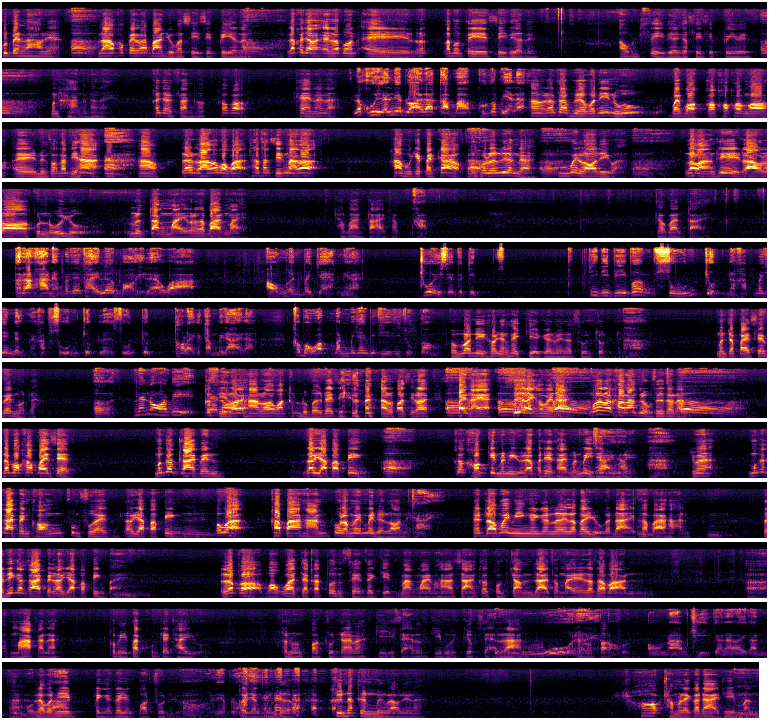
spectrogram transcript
คุณเป็นลาวเนี่ยเออลาวเขาเป็นรัฐบาลอยู่มา 40 ปีแล้วนะ เออ แล้วเขาจะไอ้รัฐมนไอ้รัฐมนตรีสี่เดือนเนี่ยเอาสี่เดือนกับสี่สิบปีเออ มันห่างกันเท่าไหร่เขาจะไปฟังเขาเขาก็แค่นั้นแหละแล้วคุยกันเรียบร้อยแล้วกลับมาคุณก็เปลี่ยนแล้ว อ้าวแล้วถ้าเผื่อวันนี้หนูไปบอกกขอคองอเอ้หนึ่งสองสามสี่ห้าอ่า อ้าวแล้วเราก็บอกว่าถ้าทักษิณมาก็ห้าหกเจ็ดแปดเก้ามันคนละเรื่องนะเออกูไม่รอดีกว่า เออ ระหว่างที่เรารอคุณหนูอยู่ เลือกตั้งใหม่รัฐบาลใหม่ ชาวบ้านตายครับ ครับชาวบ้านตาย ธนาคารแห่งประเทศไทยเริ่มบอกอีกแล้วว่า เอาเงินไปแจกเนี่ย ช่วยเศรษฐกิจ GDP เพิ่มศูนย์จุดนะครับ ไม่ใช่หนึ่งนะครับศูนย์จุดเลยศูนย์จุดเท่าไหร่ก็จำไม่ได้แล้วเขาบอกว่ามันไม่ใช่วิธีที่ถูกต้อง ผมว่านี่เขายังให้เกียรติเกินไปนะศูนย์จุด อ่า มันจะไปเซเว่นหมดนะเเออแน่นอนพี่ก็แน่นนสี่ร้อยห้าร้อยวันดูเบิกได้สี่ร้อยห้าร้อยสี่ร้อยเออไปไหนอะเออซื้ออะไรก็ไม่ได้เออเมื่อเราเข้าร้านสะดวกซื้อเท่านั้นเออแล้วพอเข้าไปเสร็จ มันก็กลายเป็นเหล้ายาปลาปิ้งเออก็ของกินมันมีอยู่แล้วประเทศไทยมันไม่ใช่ใช่หิวครับนี่ฮะใช่ไหมมันก็กลายเป็นของฟุ่มเฟือยเหล้ายาปลาปิ้งอืมเพราะว่าข้าวปลาอาหารพวกเราไม่ไม่เดือดร้อนนี่ใช่งั้นเราไม่มีเงินกันเลยเราก็อยู่กันได้ข้าวปลาอาหารอืมตอนนี้ก็กลายเป็นเหล้ายาปลาปิ้งไปอืม แล้วก็บอกว่าจะกระตุ้นเศรษฐกิจมากมายมหาศาลก็ผมจำได้สมัยรัฐบาลเอ่อมาร์กอะนะก็มีพรรคภูมิใจไทยอยู่ ถนนปลอดฝุ่นได้ไหมกี่แสนกี่หมื่นเกือบแสนล้านโอ้โหถนนปลอดฝุ่นเอาเอาน้ำฉีดกันอะไรกันอ่าฝุ่บแล้ววันนี้เป็นไงก็ยังปลอดฝุ่นอยู่อ๋อเรียบร้อยก็ยังเหมือนเดิม คือนักเกินเมืองเราเนี่ยนะชอบทำอะไรก็ได้ที่มัน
